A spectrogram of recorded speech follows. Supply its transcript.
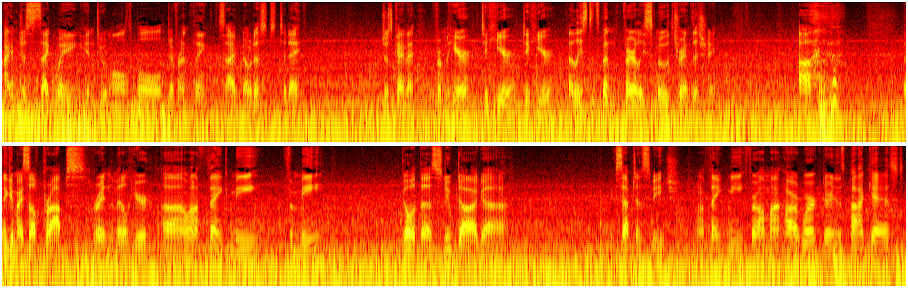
I am just segueing into multiple different things I've noticed today just kind of from here to here to here. At least it's been fairly smooth transitioning. Uh, I'm gonna give myself props right in the middle here. Uh, I want to thank me for me. Go with the Snoop Dogg uh, acceptance speech. I want to thank me for all my hard work during this podcast.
